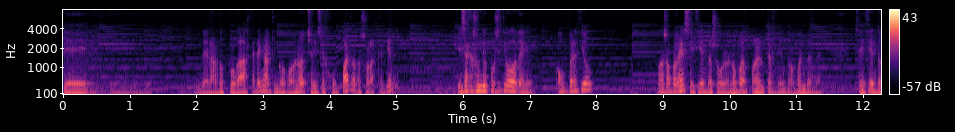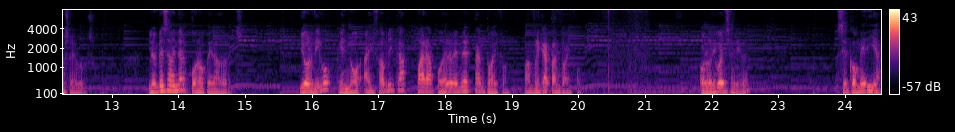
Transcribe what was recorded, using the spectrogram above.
de, de, de las dos pulgadas que tengan, 5,8 y 6,4, que son las que tienen y sacas un dispositivo de a un precio, vamos a poner 600 euros, no puedes poner 300, lo puedo entender, 600 euros. Y lo empiezas a vender con operadores. Yo os digo que no hay fábrica para poder vender tanto iPhone, para fabricar tanto iPhone. Os lo digo en serio, ¿eh? Se comería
